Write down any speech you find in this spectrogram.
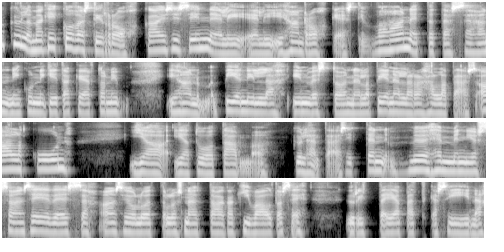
No kyllä mäkin kovasti rohkaisisin, eli, eli ihan rohkeasti vaan, että tässähän niin kuin Nikita kertoi, niin ihan pienillä investoinneilla, pienellä rahalla pääsi alkuun. Ja, ja tuota, kyllähän tämä sitten myöhemmin jossain CV-ssä ansioluettelossa näyttää aika kivalta se yrittäjäpätkä siinä.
